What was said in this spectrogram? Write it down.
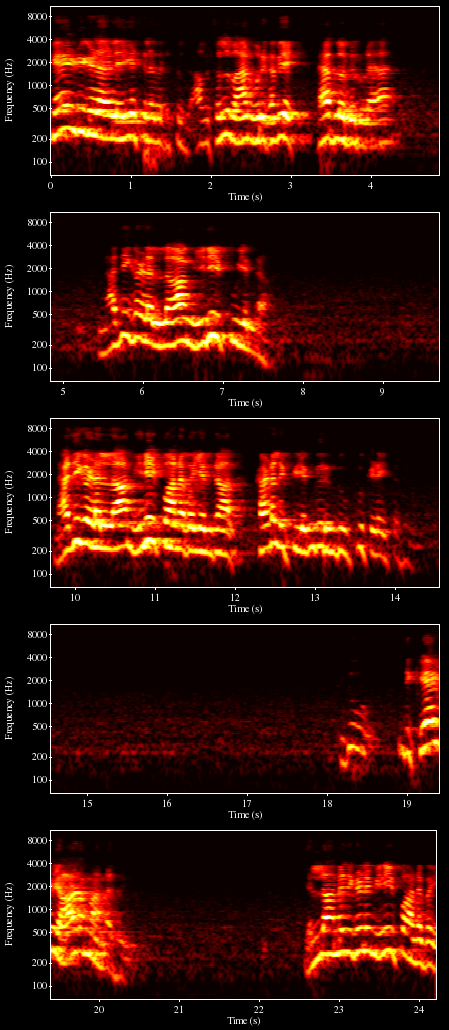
கேள்விகளாலேயே சிலவற்றை சொல்லு. அவன் சொல்லுவான் ஒரு கவிதை டேப்லோ தெருவில் நதிகளெல்லாம் இனிப்பு என்றார் நதிகளெல்லாம் இனிப்பானவை என்றால் கடலுக்கு எங்கிருந்து உப்பு கிடைத்தது? இது இந்த கேள்வி ஆழமானது. எல்லா நதிகளும் இனிப்பானவை.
